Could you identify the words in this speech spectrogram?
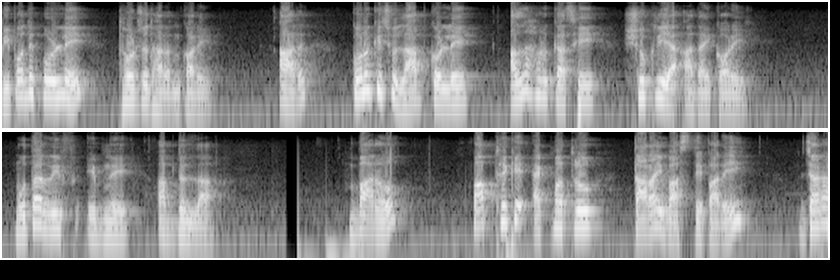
বিপদে পড়লে ধৈর্য ধারণ করে, আর কোনো কিছু লাভ করলে আল্লাহর কাছে শুক্রিয়া আদায় করে। মুতাররিফ ইবনে আবদুল্লাহ। বারো, পাপ থেকে একমাত্র তারাই বাঁচতে পারে, যারা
